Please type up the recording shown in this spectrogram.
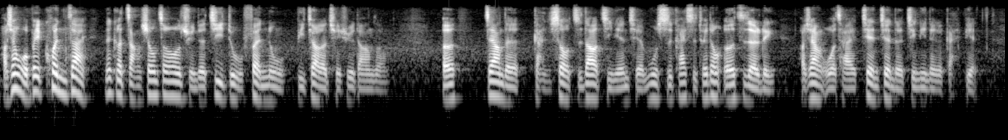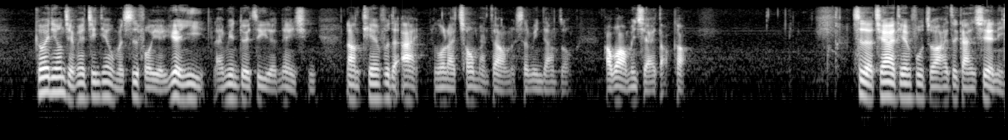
好像我被困在那个长兄症候群的嫉妒、愤怒、比较的情绪当中。而这样的感受，直到几年前牧师开始推动儿子的灵，好像我才渐渐的经历那个改变。各位弟兄姐妹，今天我们是否也愿意来面对自己的内心，让天父的爱能够来充满在我们生命当中？好不好？我们一起来祷告。是的，亲爱的天父，主啊，还是感谢你，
